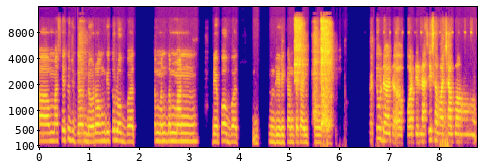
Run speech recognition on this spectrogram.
eh, Mas itu juga dorong gitu loh buat teman-teman Depok buat mendirikan PK itu. berarti udah ada koordinasi sama cabang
